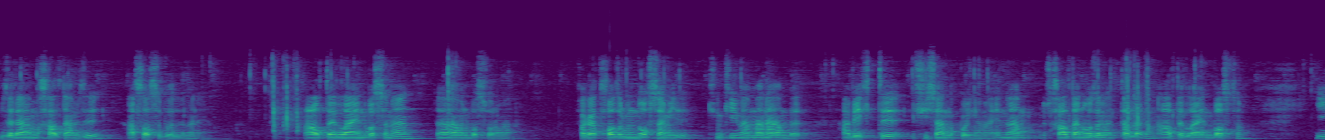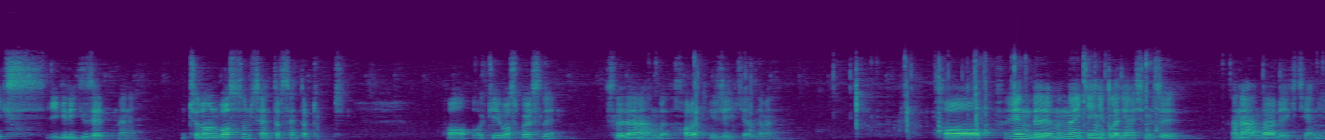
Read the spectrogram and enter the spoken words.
bizlar hamma xaltamizni asosi bo'ldi mana. Alt line bosaman mana buni bosib yuboraman. Faqat hozir bunda o'xshamaydi chunki man mana bu obyektni uchisdan deb qo'yganman. Endi man xaltani o'zini tanladim alt line bosdim. X y z mana. Uchalovini bosdim center center turibdi. Hop okey bosib qo'yasizlar. Sizlardan ana holat yuzaga keldi mana Xo'p, endi bundan keyingi qiladigan ishimiz mana bu obyekt, ya'ni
